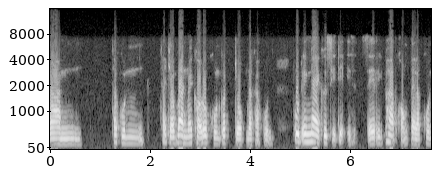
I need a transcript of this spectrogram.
กัน ถ้าคุณถ้าชาวบ้านไม่เคารพคุณก็จบนะคะคุณ พูดง่ายๆคือสิทธิเสรีภาพของแต่ละคน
